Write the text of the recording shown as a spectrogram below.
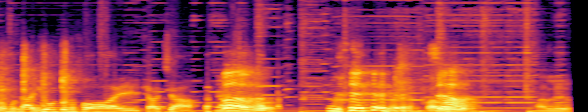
Vamos estar tá junto no forró aí. Tchau, tchau. Vamos. tchau. Valeu.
